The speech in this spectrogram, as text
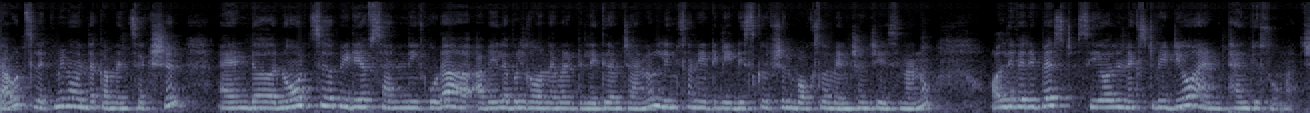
doubts let me know in the comment section and notes PDFs అన్నీ కూడా అవైలబుల్గా ఉన్నాయి మన టెలిగ్రామ్ ఛానల్ లింక్స్ అనేటివి డిస్క్రిప్షన్ బాక్స్లో మెన్షన్ చేసినాను. All the very best see all next video and thank you so much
